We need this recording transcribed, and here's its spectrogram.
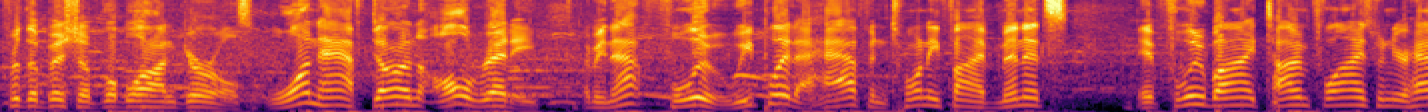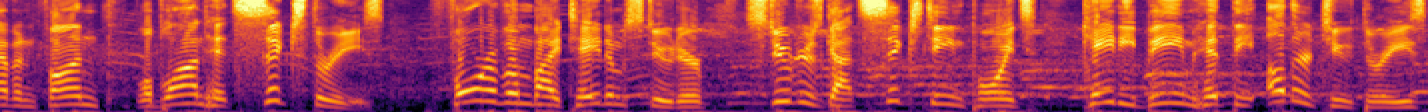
for the Bishop LeBlond girls. One half done already. I mean, that flew. We played a half in 25 minutes. It flew by. Time flies when you're having fun. LeBlond hit six threes. Four of them by Tatum Studer. Studer's got 16 points. Katie Beam hit the other two threes.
